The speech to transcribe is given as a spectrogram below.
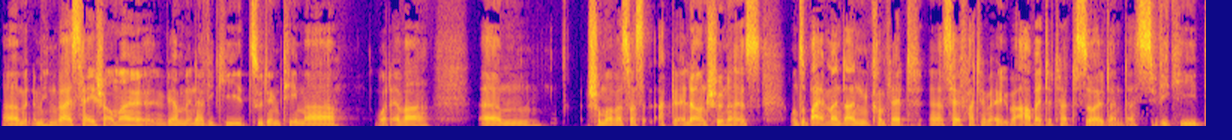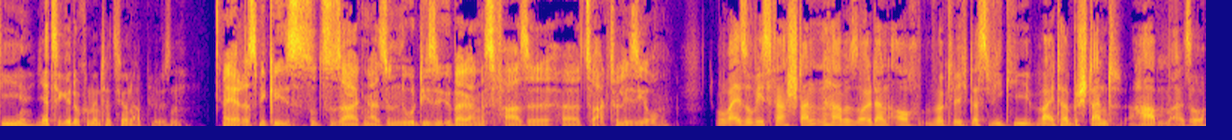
äh, mit einem Hinweis, hey, schau mal, wir haben in der Wiki zu dem Thema whatever ähm, schon mal was, was aktueller und schöner ist. Und sobald man dann komplett äh, Self-HTML überarbeitet hat, soll dann das Wiki die jetzige Dokumentation ablösen. Ja, das Wiki ist sozusagen also nur diese Übergangsphase äh, zur Aktualisierung. Wobei, so wie ich es verstanden habe, soll dann auch wirklich das Wiki weiter Bestand haben. Also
